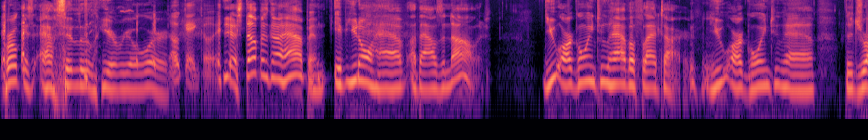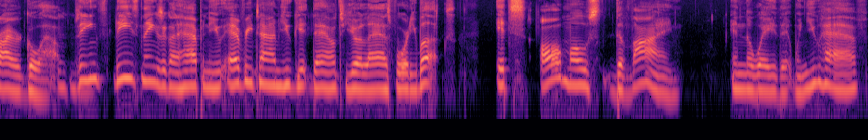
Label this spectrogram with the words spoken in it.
broke is absolutely a real word. Okay, go ahead. Yeah, stuff is gonna happen if you don't have a thousand dollars. You are going to have a flat tire. Mm-hmm. You are going to have the dryer go out. Mm-hmm. These these things are going to happen to you every time you get down to your last 40 bucks. It's almost divine in the way that when you have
